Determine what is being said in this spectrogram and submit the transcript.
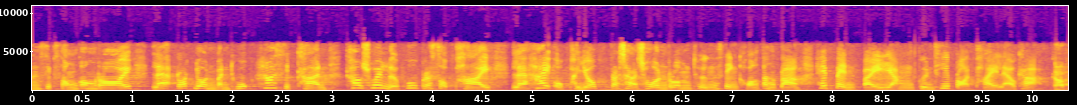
ล 12 กองร้อย และรถยนต์บรรทุก 50 คัน เข้าช่วยเหลือผู้ประสบภัย และให้อพยพประชาชนรวมถึงสิ่งของต่างๆ ให้เป็นไปยังพื้นที่ปลอดภัยแล้วค่ะครับ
